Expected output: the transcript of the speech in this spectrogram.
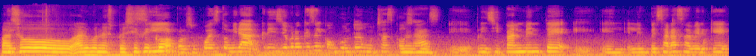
¿Pasó algo en específico? Sí, por supuesto. Mira, Cris, yo creo que es el conjunto de muchas cosas, eh, principalmente eh, el, empezar a saber que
